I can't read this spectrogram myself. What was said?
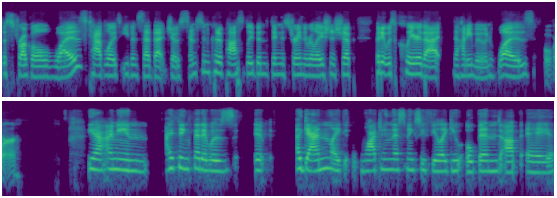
the struggle was. Tabloids even said that Joe Simpson could have possibly been the thing that strained the relationship, but it was clear that the honeymoon was over. Yeah, I mean, I think that it was it again, like watching this makes you feel like you opened up a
